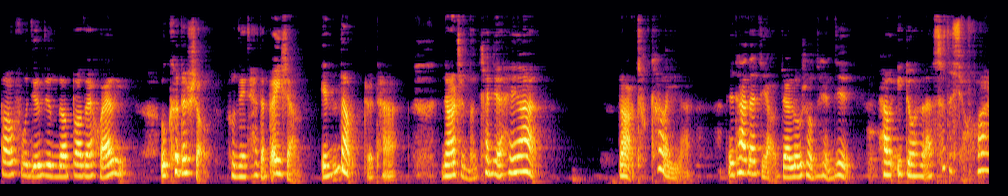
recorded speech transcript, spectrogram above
包袱紧紧地抱在怀里，欧克的手放在他的背上，引导着他。鸟儿只能看见黑暗。鸟儿偷看了一眼，对他的脚在路上前进，还有一朵蓝色的小花。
